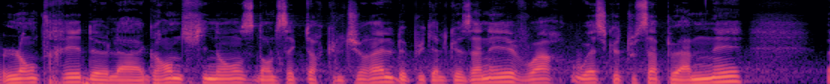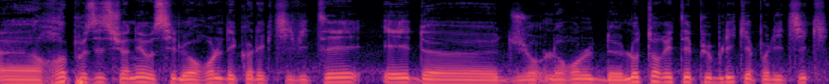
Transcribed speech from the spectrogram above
l'entrée de la grande finance dans le secteur culturel depuis quelques années, voir où est-ce que tout ça peut amener. Euh, repositionner aussi le rôle des collectivités et de, le rôle de l'autorité publique et politique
